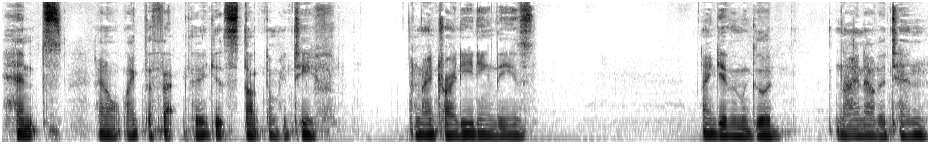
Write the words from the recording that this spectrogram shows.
Hence, I don't like the fact that it gets stuck to my teeth. And I tried eating these. I give them a good 9 out of 10.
